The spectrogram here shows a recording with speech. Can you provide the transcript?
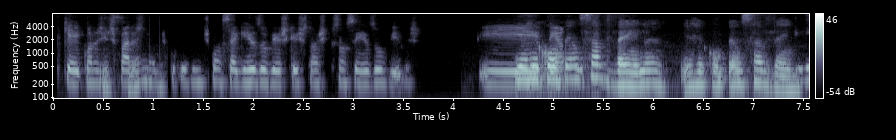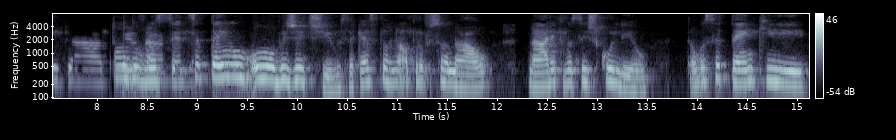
Porque aí quando a gente isso para de dar desculpas, a gente consegue resolver as questões que precisam ser resolvidas. E, e a recompensa dentro... vem, né? E a recompensa vem. Exato, Quando exato. Você, você tem um, um, objetivo, você quer se tornar um profissional na área que você escolheu. Então você tem que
